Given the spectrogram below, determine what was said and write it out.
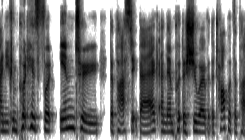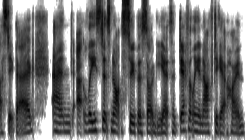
and you can put his foot into the plastic bag and then put the shoe over the top of the plastic bag. And at least it's not super soggy. It's definitely enough to get home.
